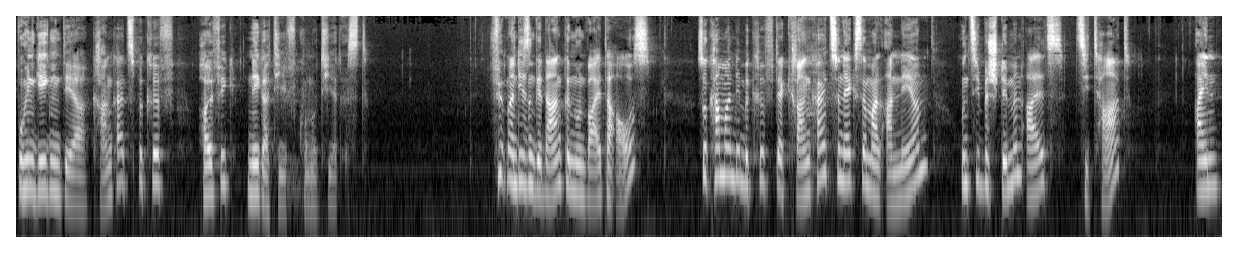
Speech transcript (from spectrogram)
wohingegen der Krankheitsbegriff häufig negativ konnotiert ist. Führt man diesen Gedanken nun weiter aus, so kann man den Begriff der Krankheit zunächst einmal annähern und sie bestimmen als, Zitat, ein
